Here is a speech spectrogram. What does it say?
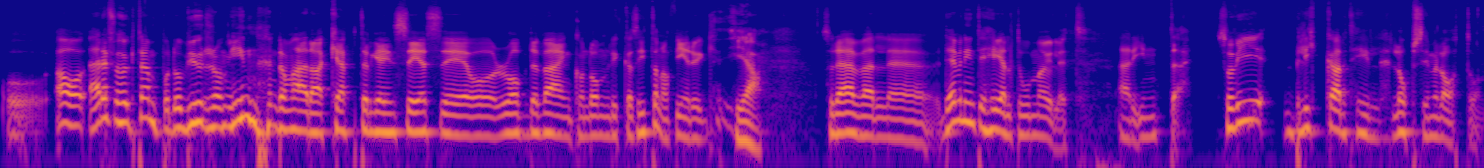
Och ja, är det för högt tempo, då bjuder de in de här Capital Gain CC och Rob the Bank om de lyckas hitta någon fin rygg. ja. Så det är väl, eh, det är väl inte helt omöjligt. Är inte. Så vi blickar till loppsimulatorn.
